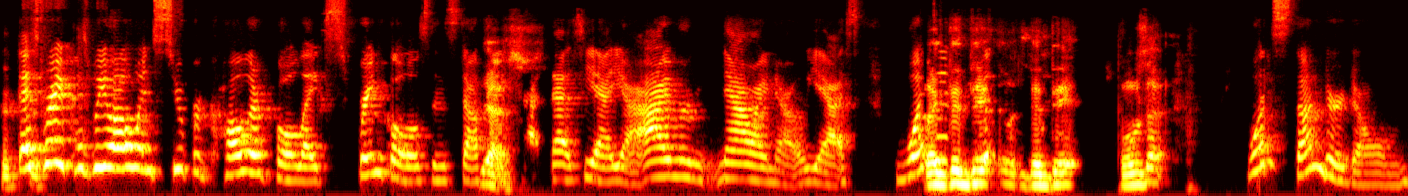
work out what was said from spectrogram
eh. That's right, because we all went super colorful, like sprinkles and stuff like Yes. that. That's yeah, yeah. I rem- now I know. Yes. What like the did, day, the day. What was that? What's Thunderdome?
